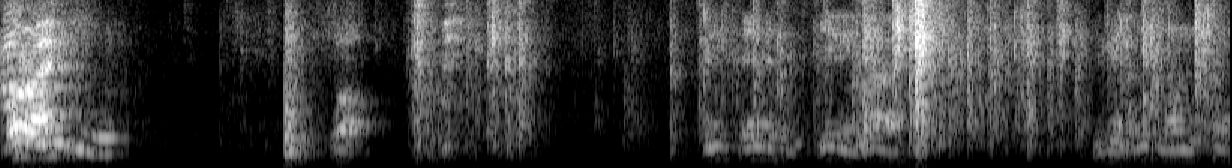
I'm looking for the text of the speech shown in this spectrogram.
I All right. you. Well, Miss Amos is eating that. You can eat one too.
